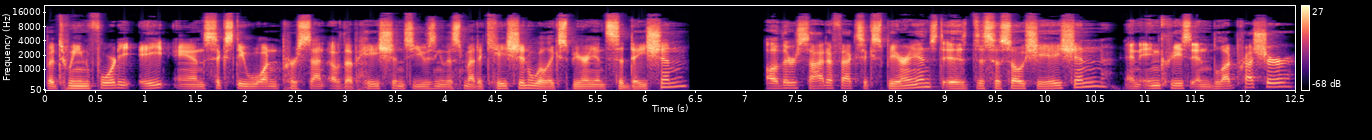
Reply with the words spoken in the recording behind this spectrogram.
between 48 and 61% of the patients using this medication will experience sedation. Other side effects experienced is disassociation, an increase in blood pressure,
